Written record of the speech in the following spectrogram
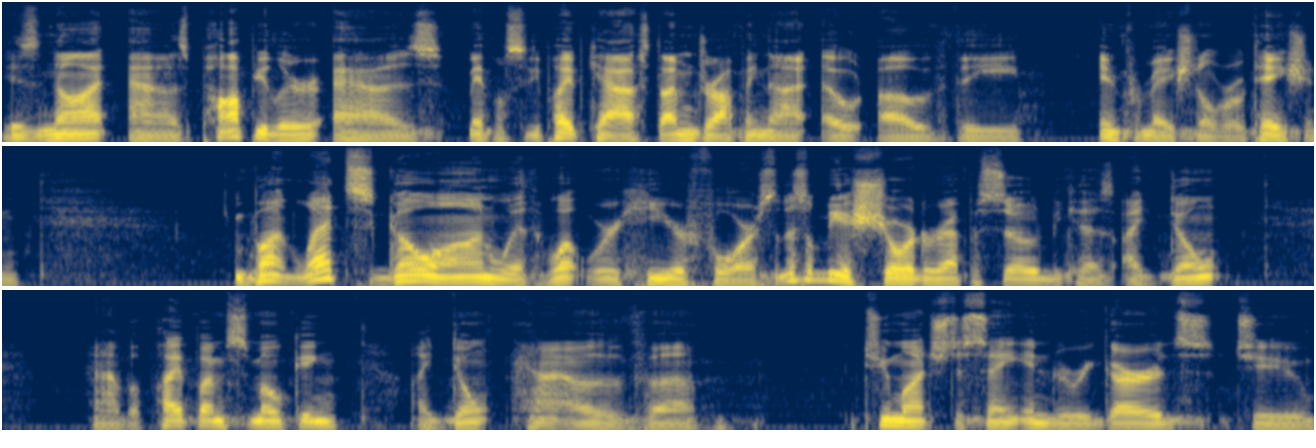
is not as popular as Maple City Pipecast, I'm dropping that out of the informational rotation. But let's go on with what we're here for. So this will be a shorter episode because I don't have a pipe I'm smoking. I don't have uh, too much to say in regards to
